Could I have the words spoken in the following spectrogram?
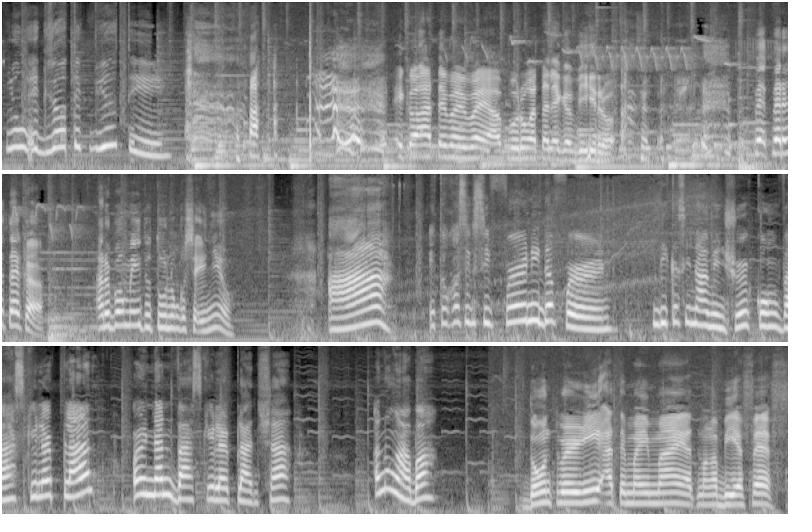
Yung exotic beauty. Ikaw ate Maymay ah, puro ka talaga biro. Pe- pero teka, ano bang may itutulong ko sa inyo? Ah, ito kasing si Fernie the Fern. Hindi kasi namin sure kung vascular plant or non-vascular plant siya. Ano nga ba? Don't worry, Ate Maymay at mga BFF.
